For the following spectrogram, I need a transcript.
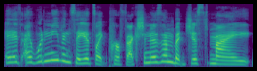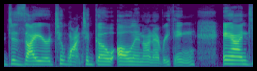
and it's, I wouldn't even say it's like perfectionism, but just my desire to want to go all in on everything. And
